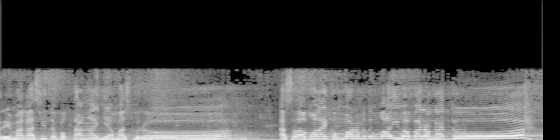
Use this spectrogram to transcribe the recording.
Terima kasih tepuk tangannya Mas Bro. Assalamualaikum warahmatullahi wabarakatuh.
